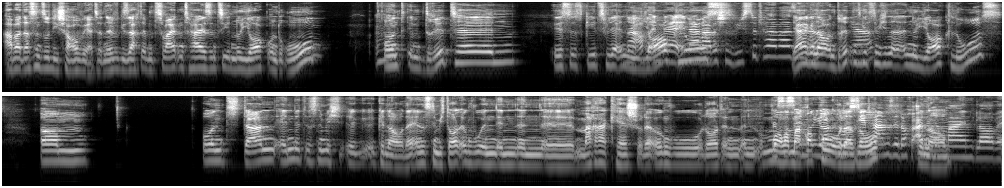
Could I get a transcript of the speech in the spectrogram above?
Aber das sind so die Schauwerte. Ne? Wie gesagt, im zweiten Teil sind sie in New York und Rom. Mhm. Und im dritten ist es, geht's wieder in Na, New York in der, in der los. arabischen Wüste teilweise. Ja, ne? genau. Im dritten ja. geht's nämlich in, in New York los. Ähm, und dann endet es nämlich, äh, genau, dann endet es nämlich dort irgendwo in, in, in äh, Marrakesch oder irgendwo dort in, in es in Marokko New York oder so. haben sie doch alle Genau. gemeint, glaube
